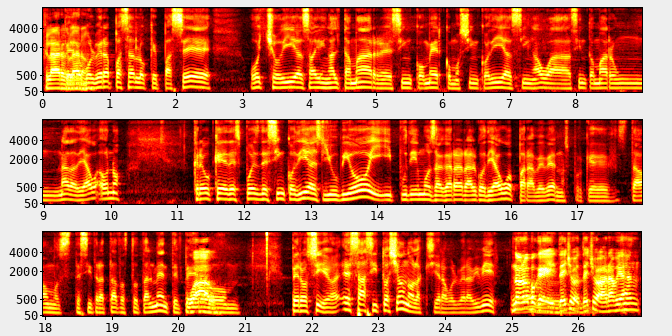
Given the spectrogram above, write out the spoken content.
Claro, Pero volver a pasar lo que pasé ocho días ahí en alta mar eh, sin comer, como cinco días sin agua, sin tomar un, nada de agua, o no. Creo que después de cinco días llovió y, pudimos agarrar algo de agua para bebernos porque estábamos deshidratados totalmente. Pero, pero sí, esa situación no la quisiera volver a vivir. No, no, porque de hecho, de hecho, ahora viajan,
